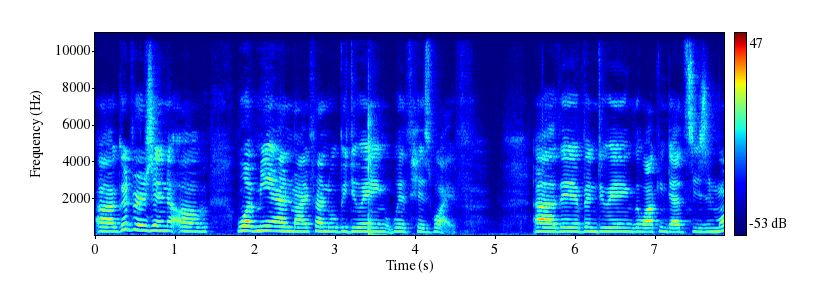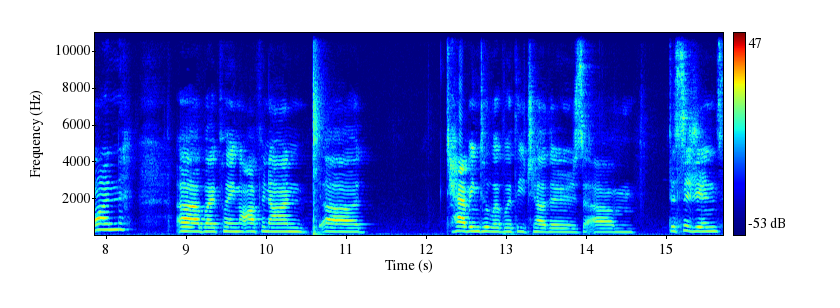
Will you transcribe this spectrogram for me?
a good version of what me and my friend will be doing with his wife. Uh, they have been doing The Walking Dead season one uh, by playing off and on, uh, having to live with each other's um, decisions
